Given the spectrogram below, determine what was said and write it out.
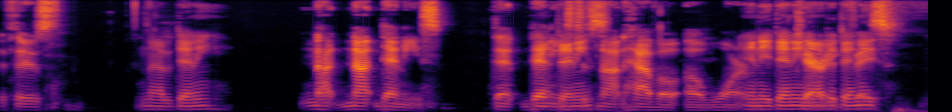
if there's Not a Denny? not not denny's De- denny's, Denny's? does not have a, a warm Any Denny, not a Denny's?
